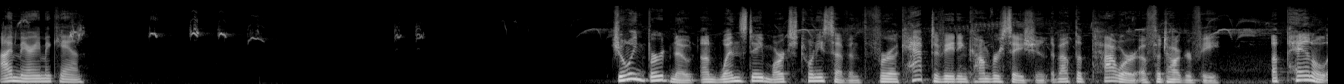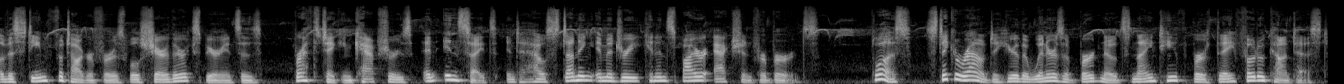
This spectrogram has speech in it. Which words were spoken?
I'm Mary McCann. Join BirdNote on Wednesday, March 27th for a captivating conversation about the power of photography. A panel of esteemed photographers will share their experiences, breathtaking captures, and insights into how stunning imagery can inspire action for birds. Plus, stick around to hear the winners of BirdNote's 19th birthday photo contest.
